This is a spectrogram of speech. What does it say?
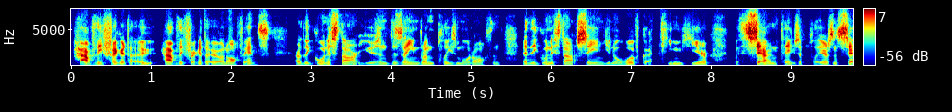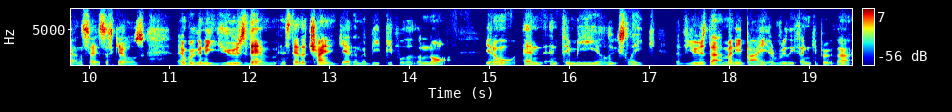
have they figured it out? Have they figured it out on offense? Are they going to start using design run plays more often? Are they going to start saying, you know, we've got a team here with certain types of players and certain sets of skills, and we're going to use them instead of trying to get them to be people that they're not, you know? And and to me, it looks like They've used that mini bye to really think about that.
